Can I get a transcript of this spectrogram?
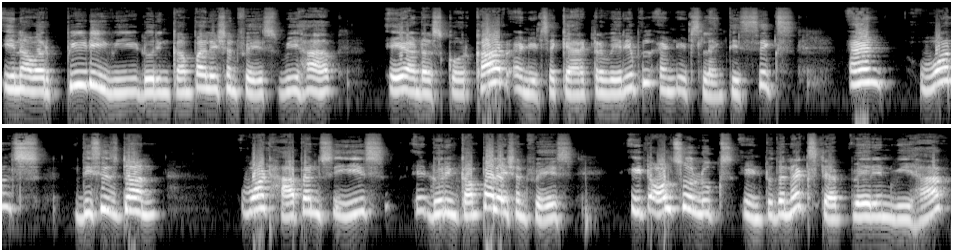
in our PDV during compilation phase we have a underscore car and it's a character variable and its length is 6 and once this is done what happens is eh, during compilation phase it also looks into the next step wherein we have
